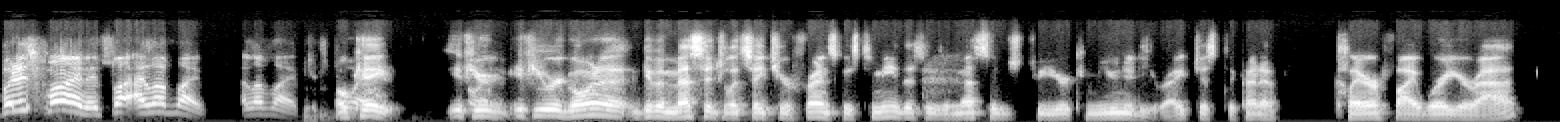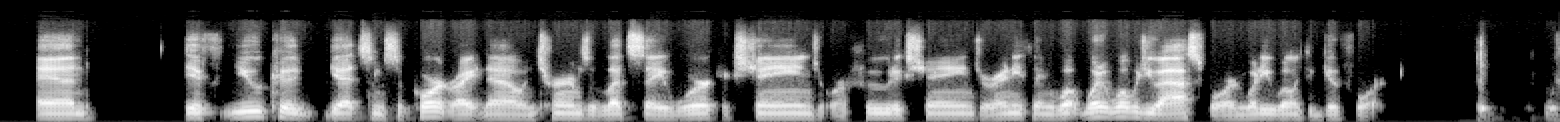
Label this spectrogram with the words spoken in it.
but it's fun. It's like I love life. I love life. okay. If you're if you were going to give a message, let's say to your friends, because to me this is a message to your community, right? Just to kind of clarify where you're at. And if you could get some support right now in terms of let's say work exchange or food exchange or anything, what what what would you ask for and what are you willing to give for it?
